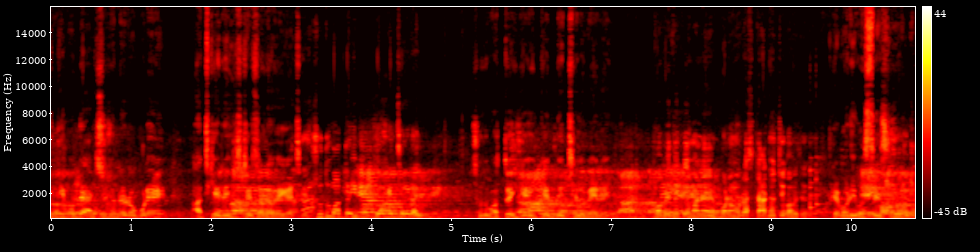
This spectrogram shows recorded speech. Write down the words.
ইতিমধ্যে একশো জনের ওপরে আজকে রেজিস্ট্রেশন হয়ে গেছে। শুধুমাত্র এই ব্লকের ছেলেরাই? শুধুমাত্র এই এই কেন্দ্রের ছেলেমেয়েরাই। কবে থেকে মানে পড়ানোটা স্টার্ট হচ্ছে কবে থেকে? ফেব্রুয়ারি মাসে শুরু হবে।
